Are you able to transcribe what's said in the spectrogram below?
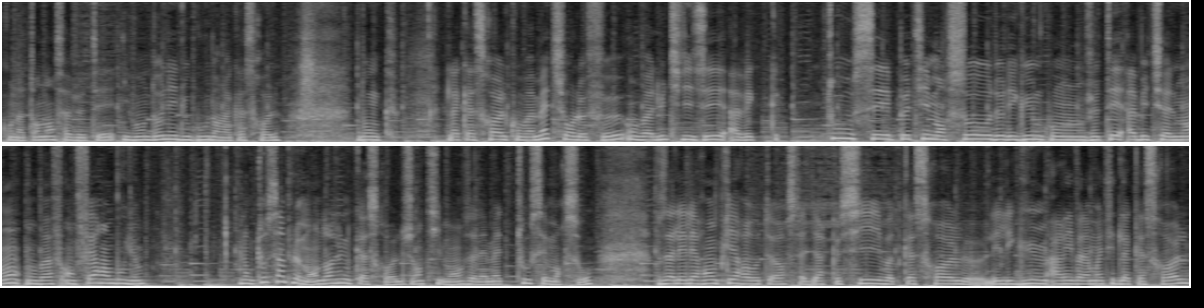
qu'on a tendance à jeter, ils vont donner du goût dans la casserole. Donc, la casserole qu'on va mettre sur le feu, on va l'utiliser avec tous ces petits morceaux de légumes qu'on jetait habituellement, on va en faire un bouillon. Donc tout simplement, dans une casserole, gentiment, vous allez mettre tous ces morceaux. Vous allez les remplir à hauteur, c'est-à-dire que si votre casserole, les légumes arrivent à la moitié de la casserole,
